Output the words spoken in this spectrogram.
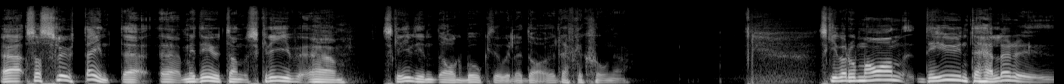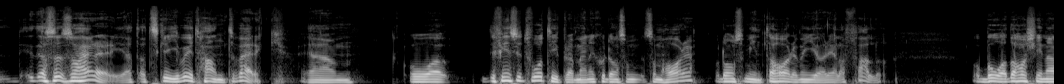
Eh, så sluta inte eh, med det utan skriv, eh, skriv din dagbok då, eller dag, reflektioner. Skriva roman, det är ju inte heller, alltså så här är det att, att skriva är ett hantverk. Ehm, och det finns ju två typer av människor, de som, som har det och de som inte har det men gör det i alla fall. Och båda har sina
